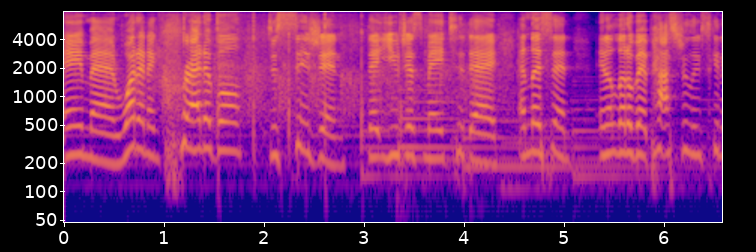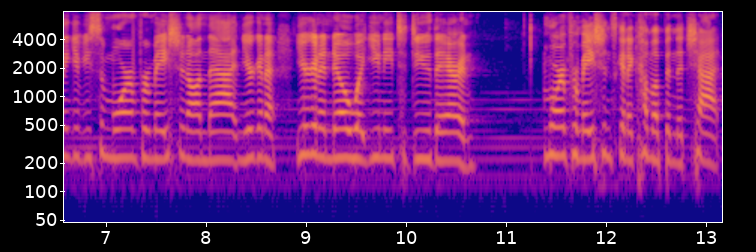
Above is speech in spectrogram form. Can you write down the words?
Amen. What an incredible decision that you just made today. And listen, in a little bit Pastor Luke's going to give you some more information on that and you're going to you're going to know what you need to do there and more information is going to come up in the chat.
